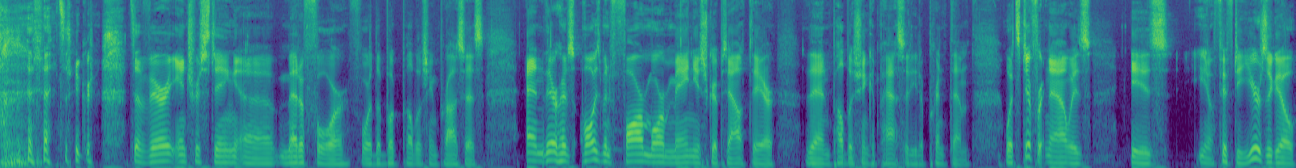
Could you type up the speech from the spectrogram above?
that's, a, that's a very interesting uh, metaphor for the book publishing process. And there has always been far more manuscripts out there than publishing capacity to print them. What's different now is is you know 50 years ago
